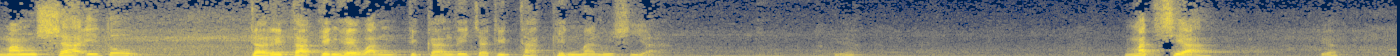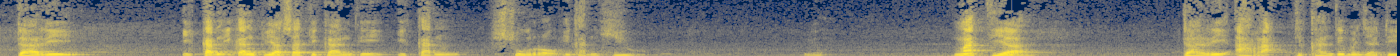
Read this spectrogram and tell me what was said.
Mamsya itu dari daging hewan diganti jadi daging manusia. Ya. Matsya dari ikan-ikan biasa diganti ikan suro, ikan hiu. Ya. Madya dari arak diganti menjadi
